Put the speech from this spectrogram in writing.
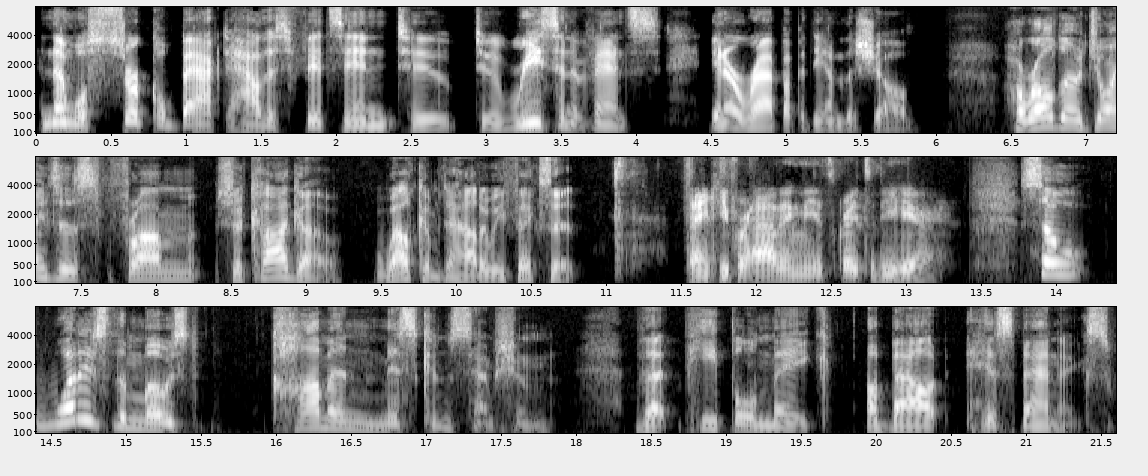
and then we'll circle back to how this fits into to recent events in our wrap up at the end of the show. Geraldo joins us from Chicago. Welcome to How Do We Fix It? Thank you for having me. It's great to be here. So, what is the most common misconception that people make about Hispanics?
